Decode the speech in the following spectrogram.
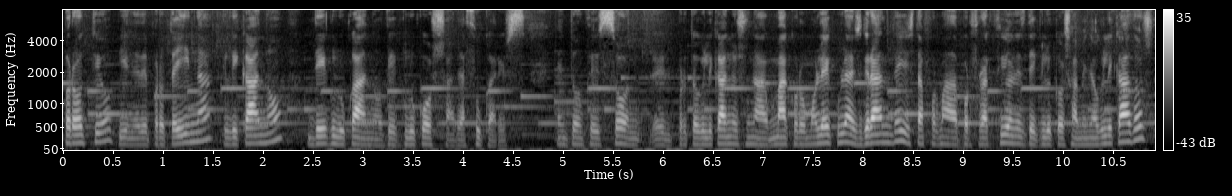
Proteo viene de proteína, glicano de glucano, de glucosa, de azúcares. Entonces son, el protoglicano es una macromolécula, es grande y está formada por fracciones de glucosaminoglicados,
